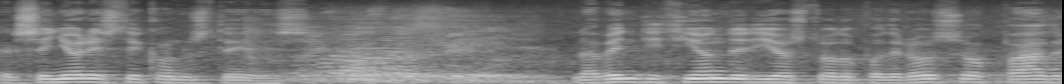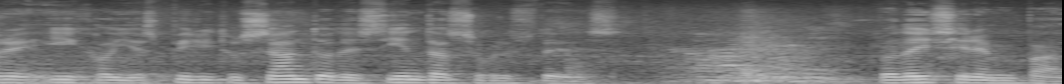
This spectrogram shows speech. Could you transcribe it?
El Señor esté con ustedes. La bendición de Dios Todopoderoso, Padre, Hijo y Espíritu Santo, descienda sobre ustedes. Podéis ir en paz.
